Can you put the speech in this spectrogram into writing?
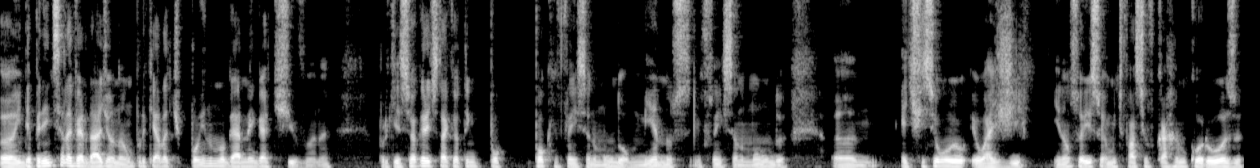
Uh, independente se ela é verdade ou não, porque ela te põe num lugar negativo, né? Porque se eu acreditar que eu tenho pou, pouca influência no mundo, ou menos influência no mundo, uh, é difícil eu, eu agir. E não só isso, é muito fácil eu ficar rancoroso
